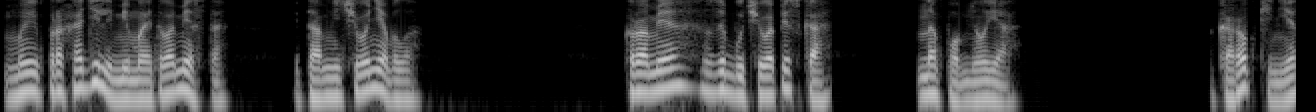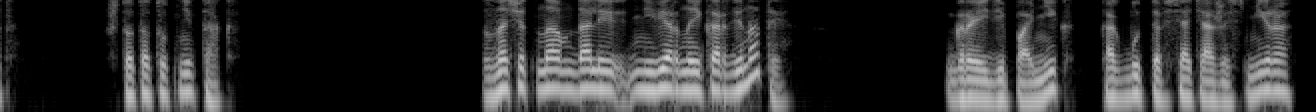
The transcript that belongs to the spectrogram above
«Мы проходили мимо этого места, и там ничего не было». «Кроме зыбучего песка», — напомнил я. «Коробки нет. Что-то тут не так». «Значит, нам дали неверные координаты?» Грейди паник, как будто вся тяжесть мира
